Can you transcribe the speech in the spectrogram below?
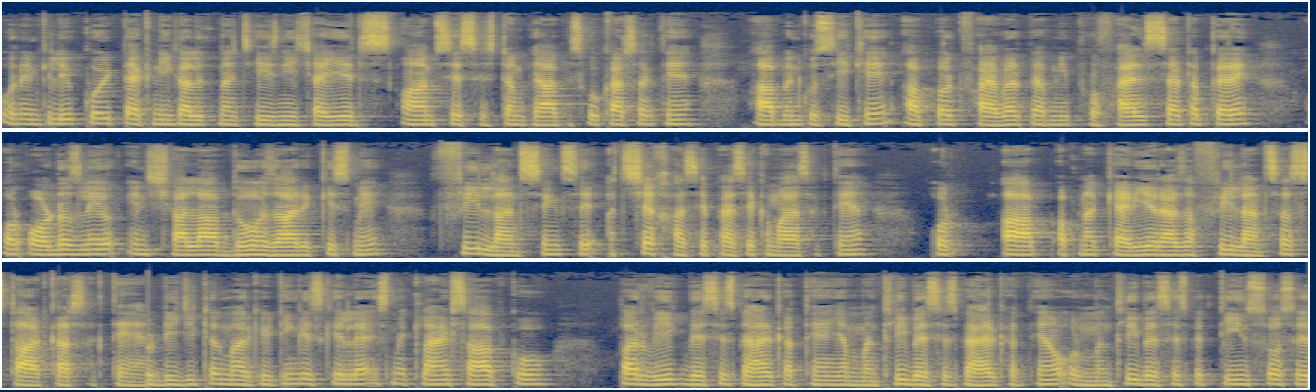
और इनके लिए कोई टेक्निकल इतना चीज़ नहीं चाहिए। आम से सिस्टम पे आप इसको कर सकते हैं। आप इनको सीखें आप वर्क फाइवर पर अपनी प्रोफ़ाइल सेटअप करें और ऑर्डर्स लें और इन आप 2021 में फ्री लांसिंग से अच्छे खासे पैसे कमा सकते हैं और आप अपना career as a free start कर सकते हैं। तो डिजिटल मार्केटिंग स्किल है। इसमें क्लाइंट्स आपको पर वीक बेसिस पे हायर करते हैं या मंथली बेसिस पे हायर करते हैं और मंथली बेसिस पे 300 से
